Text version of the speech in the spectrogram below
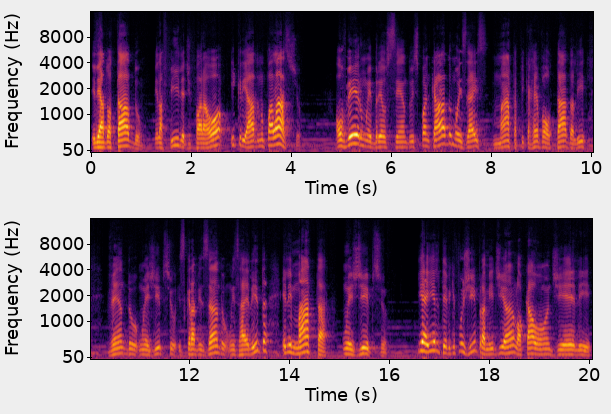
Ele é adotado pela filha de Faraó e criado no palácio. Ao ver um hebreu sendo espancado, Moisés mata, fica revoltado ali, vendo um egípcio escravizando um israelita, ele mata um egípcio. E aí ele teve que fugir para Midian, local onde ele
